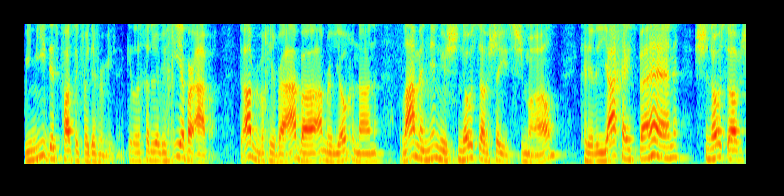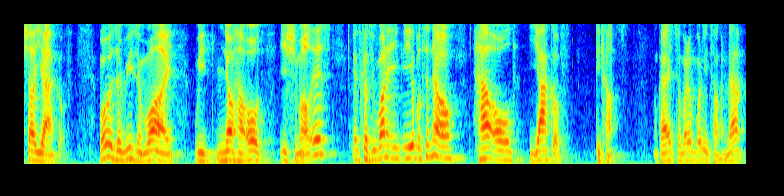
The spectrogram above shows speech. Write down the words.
we need this pasuk for a different reason. The Amr bar Abba, Amr Yochanan, Lama Ninu Shnosav Shais Shmuel, What was the reason why we know how old Ishmael is? It's because we want to be able to know how old Yaakov becomes. Okay, so what, what are we talking about?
